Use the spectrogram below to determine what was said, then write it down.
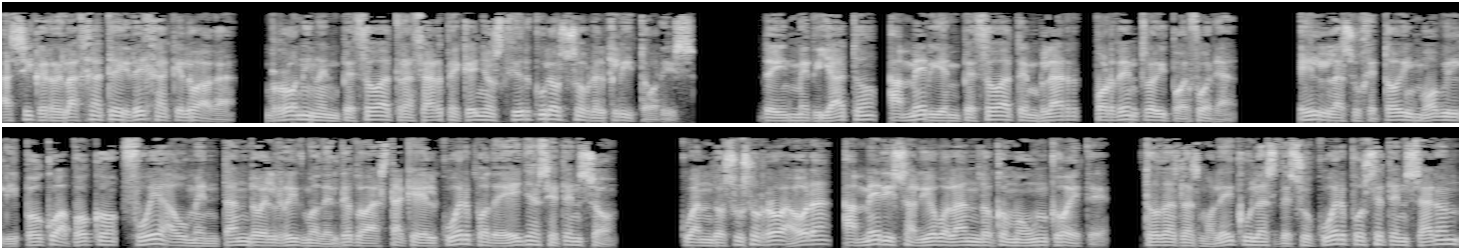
Así que relájate y deja que lo haga. Ronin empezó a trazar pequeños círculos sobre el clítoris. De inmediato, a Mary empezó a temblar, por dentro y por fuera. Él la sujetó inmóvil y poco a poco fue aumentando el ritmo del dedo hasta que el cuerpo de ella se tensó. Cuando susurró ahora, a Mary salió volando como un cohete. Todas las moléculas de su cuerpo se tensaron,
